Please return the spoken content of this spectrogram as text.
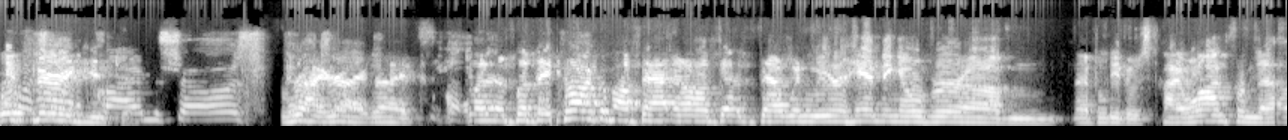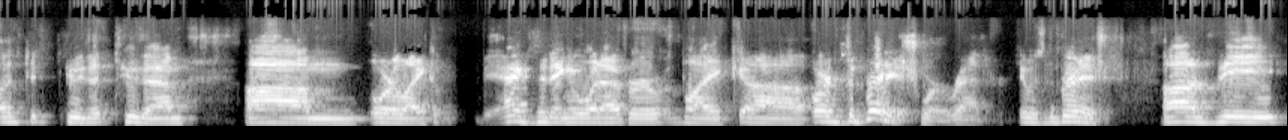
I it's very good. crime shows. Right, right, right. But uh, but they talk about that uh, that that when we were handing over, um, I believe it was Taiwan from the to, to the to them, um, or like exiting or whatever, like uh, or the British were rather. It was the British. Uh, the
